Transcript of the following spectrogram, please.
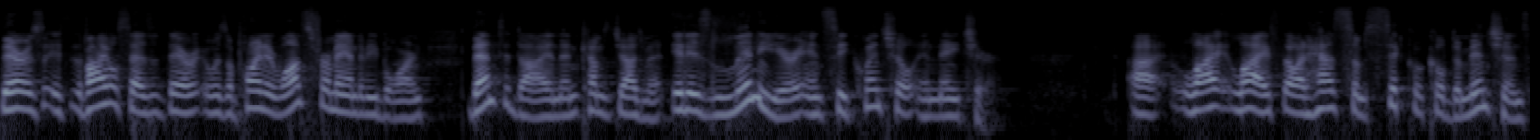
There is, it, the Bible says that there it was appointed once for man to be born, then to die, and then comes judgment. It is linear and sequential in nature. Uh, li- life, though it has some cyclical dimensions,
